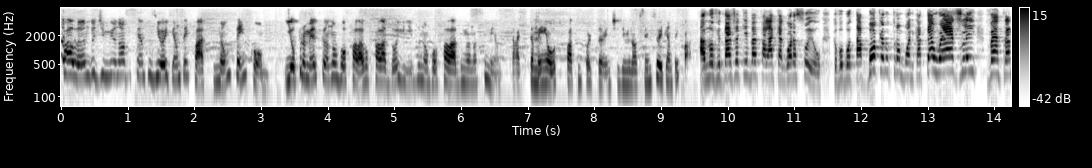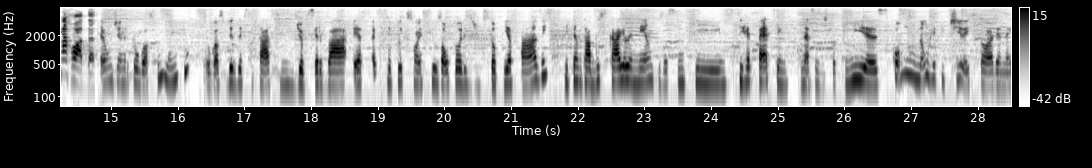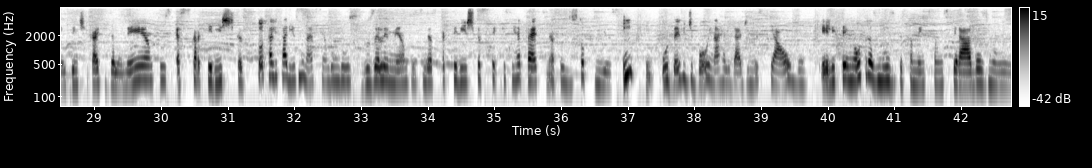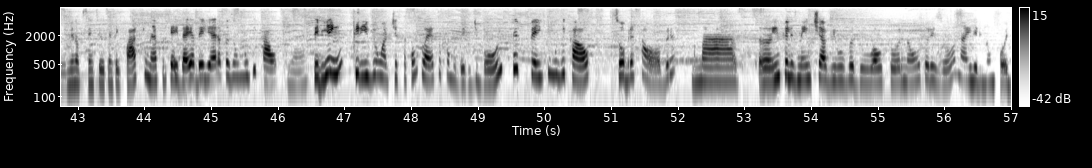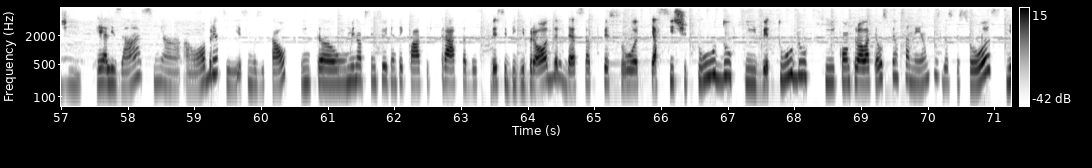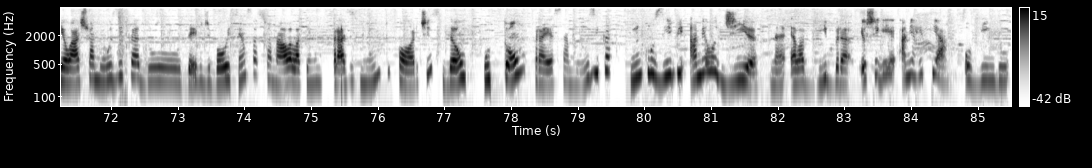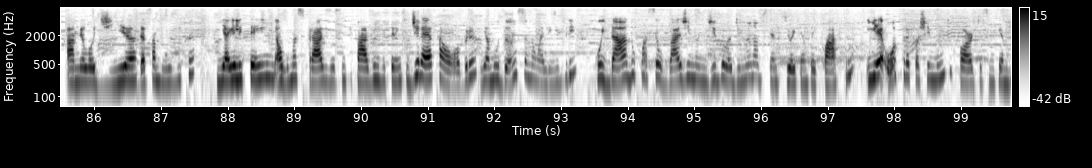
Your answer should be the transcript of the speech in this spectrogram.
Falando de 1984, não tem como. E eu prometo que eu não vou falar, vou falar do livro, não vou falar do meu nascimento, tá? Que também é outro fato importante de 1984. A novidade é quem vai falar que agora sou eu. Que eu vou botar a boca no trombone, que até Wesley vai entrar na roda. É um gênero que eu gosto muito. Eu gosto de exercitar, assim, de observar essas reflexões que os autores de distopia fazem e tentar buscar elementos, assim, que se repetem nessas distopias. Como não repetir a história, né? Identificar esses elementos, essas características. Totalitarismo, né? Sendo um dos, dos elementos assim, das características que, que, se repetem nessas distopias. Enfim, o David Bowie, na realidade, nesse álbum, ele tem outras músicas também que são inspiradas no 1984, né? Porque a ideia dele era fazer um musical, né? Seria incrível um artista completo como David Bowie ter feito um musical sobre essa obra, mas uh, infelizmente a viúva do autor não autorizou, né? Ele não pôde realizar assim a, a obra, esse, esse, musical. Então, 1984 trata desse, desse Big Brother, dessa pessoa que assiste tudo, que vê tudo, que controla até os pensamentos das pessoas. E eu acho a música do David Bowie sensacional. Ela tem frases muito fortes, dão o tom para essa música inclusive a melodia, né? Ela vibra. Eu cheguei a me arrepiar ouvindo a melodia dessa música. E aí ele tem algumas frases assim que fazem referência direta à obra. E a mudança não é livre. Cuidado com a selvagem mandíbula de 1984. E é outra que eu achei muito forte, assim, que é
